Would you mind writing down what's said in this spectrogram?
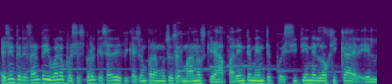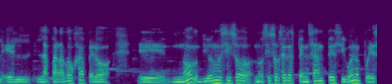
Es interesante y bueno, pues espero que sea edificación para muchos hermanos que aparentemente, pues sí tiene lógica el, la paradoja, pero eh, no, Dios nos hizo, nos hizo seres pensantes y bueno, pues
